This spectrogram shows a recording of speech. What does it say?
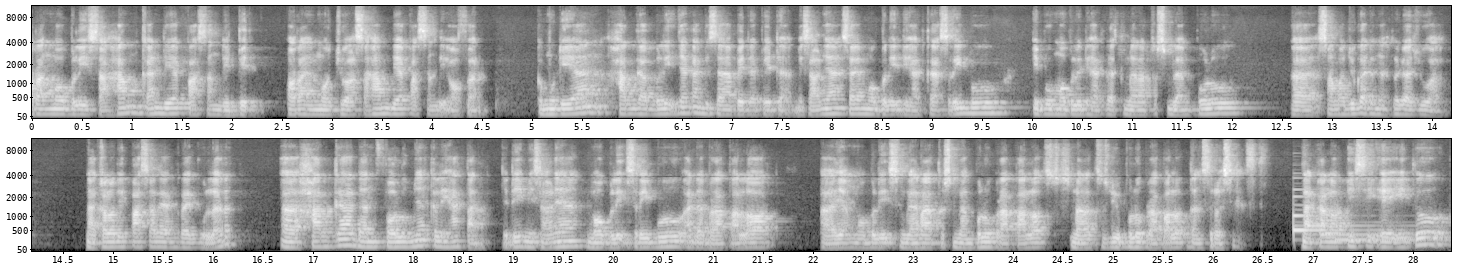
orang mau beli saham kan dia pasang di bid. Orang yang mau jual saham dia pasang di offer. Kemudian harga belinya kan bisa beda-beda. Misalnya saya mau beli di harga 1000, ibu mau beli di harga 990, eh, sama juga dengan harga jual. Nah kalau di pasar yang reguler, eh, harga dan volumenya kelihatan. Jadi misalnya mau beli 1000 ada berapa lot, eh, yang mau beli 990 berapa lot, 970 berapa lot, dan seterusnya. Nah kalau PCA itu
